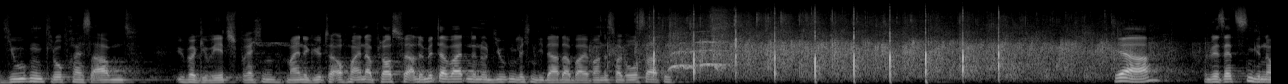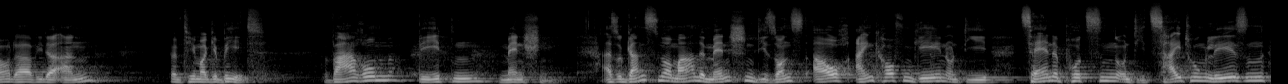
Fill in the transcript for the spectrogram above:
Jugend-Lobpreisabend über Gebet sprechen. Meine Güte, auch mal ein Applaus für alle Mitarbeitenden und Jugendlichen, die da dabei waren. Es war großartig. Ja, und wir setzen genau da wieder an beim Thema Gebet. Warum beten Menschen? Also ganz normale Menschen, die sonst auch einkaufen gehen und die Zähne putzen und die Zeitung lesen,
